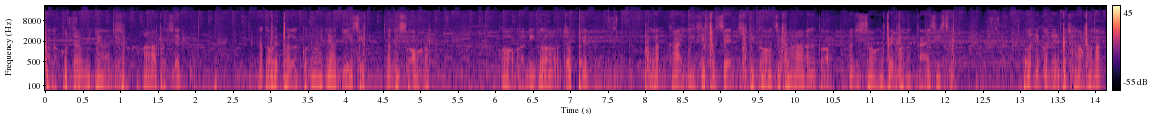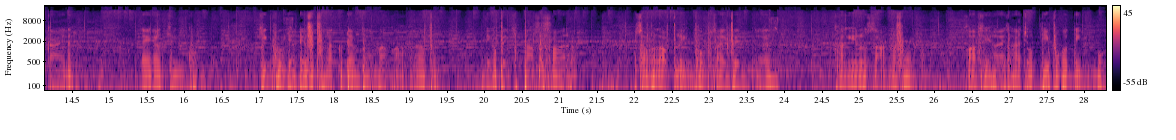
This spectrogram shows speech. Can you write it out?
พลังกดดันวิญญาณ 15%แล้วก็เป็นพลังกดดันวิญญาณ 20 อันที่ 2 นะ ก็อันนี้ก็จะเป็นพลังกาย 20%คิดที่ข้อ15 แล้วก็อันที่2คือเป็นพลังกาย 40 ตัวนี้ก็เน้นไปทางพลังกายนะ แต่เอาจริงผมจริงผมอยากได้เป็นพลังกดดันวิญญาณมากกว่านะครับผมนี่ก็เป็นกีตาร์ไฟฟ้านะสำหรับลิงผมใส่เป็นเอ่อคางเงโรสานะผมความเสียหายถ้าโจมตีปกติบวก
